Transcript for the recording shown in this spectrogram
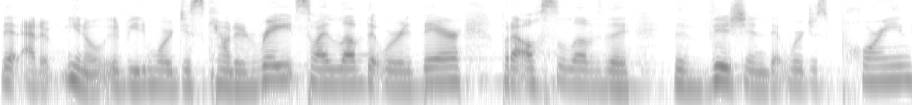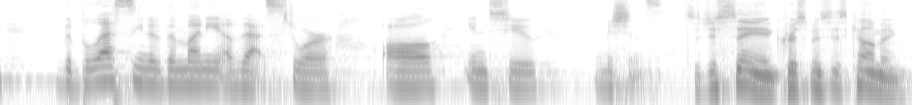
that at a, you know, it would be a more discounted rate. So I love that we're there, but I also love the, the vision that we're just pouring the blessing of the money of that store all into missions. So just saying, Christmas is coming.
